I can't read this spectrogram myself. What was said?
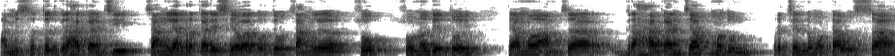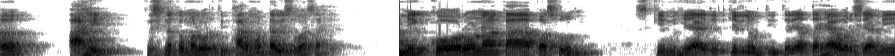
आम्ही सतत ग्राहकांची चांगल्या प्रकारे सेवा करतो व चांगलं चोख सोनं देतो आहे त्यामुळं आमचा ग्राहकांच्या मधून प्रचंड मोठा उत्साह आहे. कृष्णकमलवरती फार मोठा विश्वास आहे. आम्ही कोरोना काळापासून स्कीम ही आयोजित केली नव्हती तरी आता ह्या वर्षी आम्ही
